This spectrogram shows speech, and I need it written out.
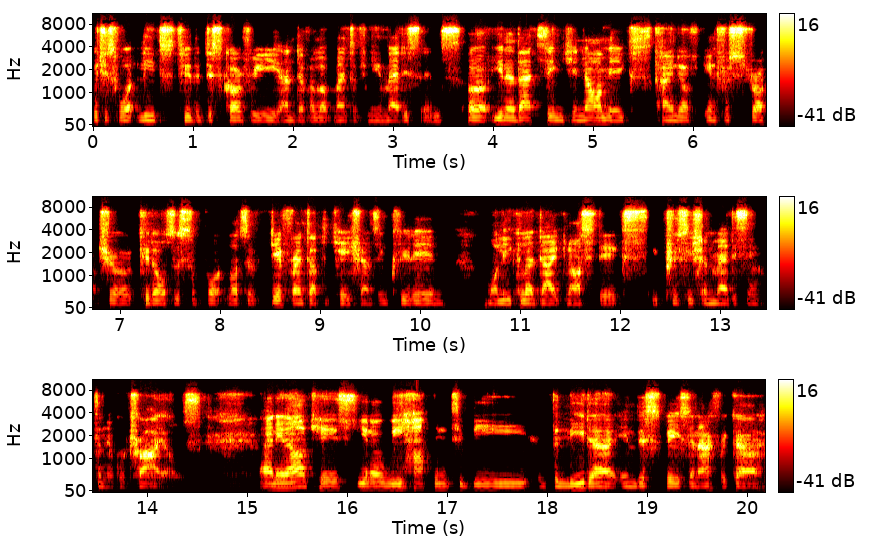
which is what leads to the discovery and development of new medicines. But, you know, that same genomics kind of infrastructure could also support lots of different applications, including molecular diagnostics, precision medicine clinical trials. And in our case, you know, we happen to be the leader in this space in Africa.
